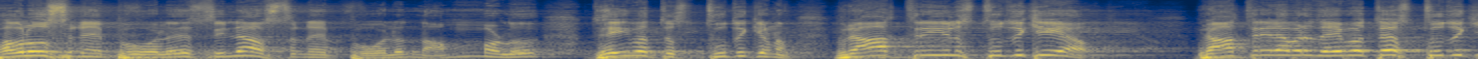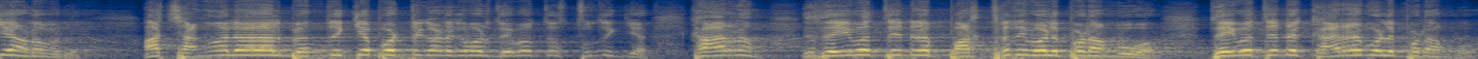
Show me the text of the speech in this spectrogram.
പൗലോസിനെ പോലെ സിലാസിനെ പോലെ നമ്മൾ ദൈവത്തെ സ്തുതിക്കണം. രാത്രിയിൽ സ്തുതിക്കുക. രാത്രിയിൽ അവർ ദൈവത്തെ സ്തുതിക്കുകയാണ് അവർ. ആ ചങ്ങലാൽ ബന്ധിക്കപ്പെട്ട് കിടക്കുമ്പോൾ ദൈവത്തെ സ്തുതിക്കുക. കാരണം ദൈവത്തിന്റെ പദ്ധതി വെളിപ്പെടാൻ പോവുക ദൈവത്തിന്റെ കര വെളിപ്പെടാൻ പോവുക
